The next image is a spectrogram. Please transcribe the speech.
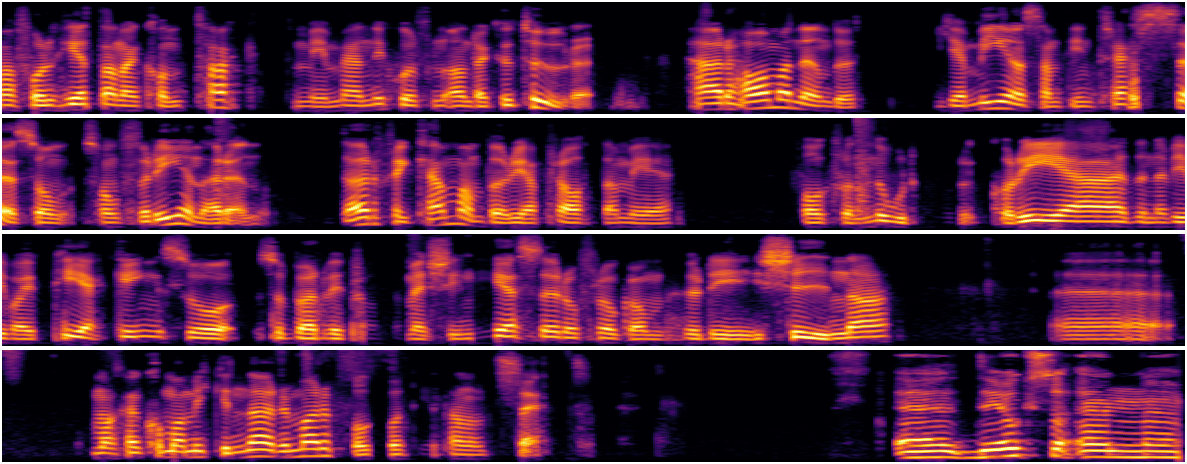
man får en helt annan kontakt med människor från andra kulturer. Här har man ändå ett gemensamt intresse som, som förenar en. Därför kan man börja prata med folk från Nordkorea. När vi var i Peking så, så började vi prata med kineser och fråga om hur det är i Kina. Eh, man kan komma mycket närmare folk på ett helt annat sätt. Eh, det är också en, eh,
